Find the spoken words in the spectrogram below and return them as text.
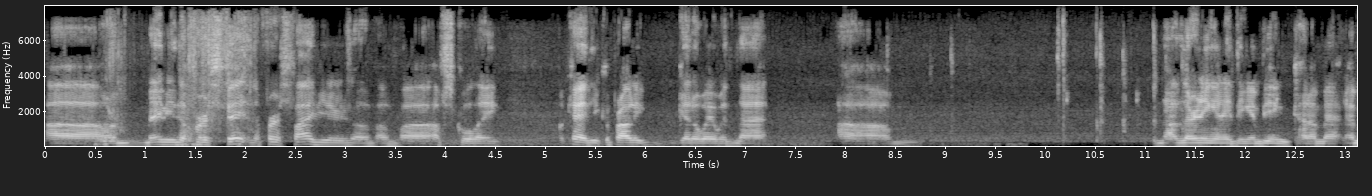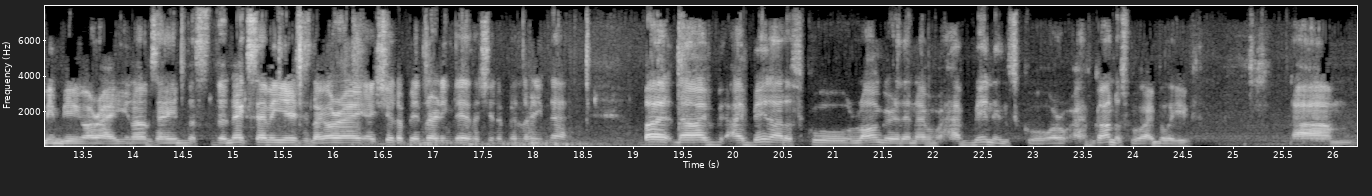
uh, or maybe the first fit, the first five years of of, uh, of schooling, okay, you could probably get away with not um, not learning anything and being kind of mad. I mean, being all right. You know what I'm saying? The, the next seven years is like, all right, I should have been learning this. I should have been learning that. But now I've I've been out of school longer than I have been in school, or I've gone to school, I believe, um,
